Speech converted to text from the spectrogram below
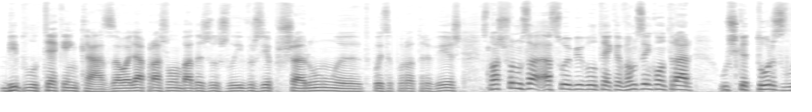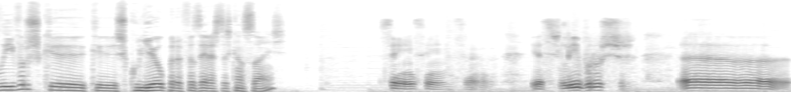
biblioteca em casa, a olhar para as lombadas dos livros e a puxar um, eh, depois a pôr outra vez. Se nós formos à, à sua biblioteca, vamos encontrar os 14 livros que, que escolheu para fazer estas canções? Sim, sim. sim. Esses livros ah,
